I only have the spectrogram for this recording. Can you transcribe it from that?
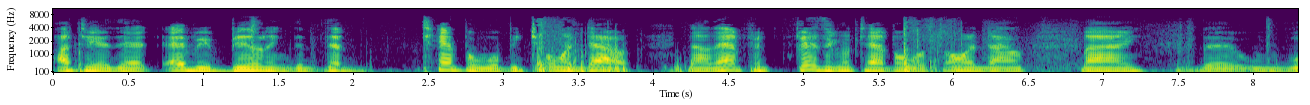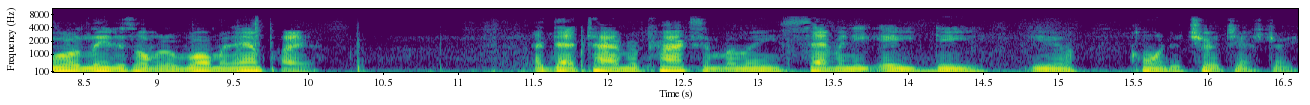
out there that every building, the, the temple will be torn down. Now that physical temple was torn down by the world leaders over the Roman Empire at that time approximately 70 AD, you know, according to church history.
